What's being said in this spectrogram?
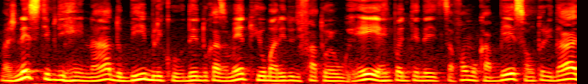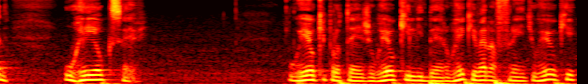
Mas nesse tipo de reinado bíblico dentro do casamento, e o marido de fato é o rei, a gente pode entender dessa forma, o cabeça, a autoridade, o rei é o que serve. O rei é o que protege, o rei é o que lidera, o rei que vai na frente, o rei é o que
